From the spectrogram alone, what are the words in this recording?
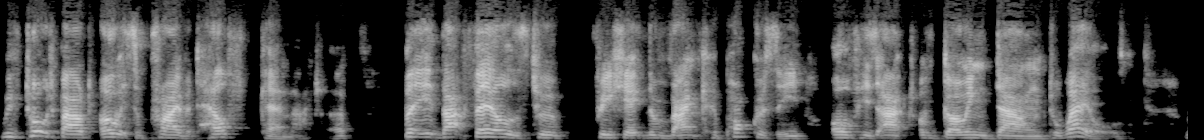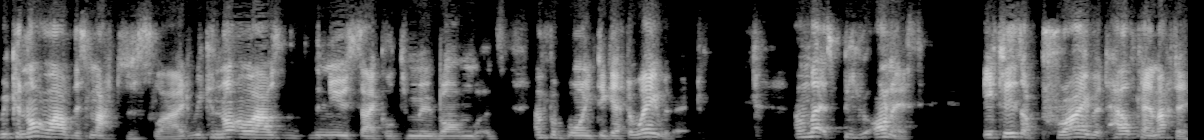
We've talked about, oh, it's a private healthcare matter, but it, that fails to appreciate the rank hypocrisy of his act of going down to Wales. We cannot allow this matter to slide. We cannot allow the news cycle to move onwards and for Boyne to get away with it. And let's be honest, it is a private healthcare matter.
